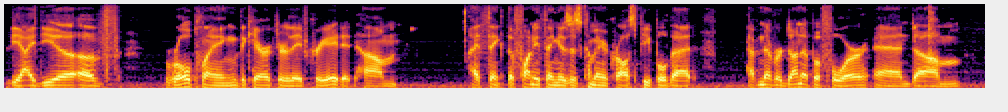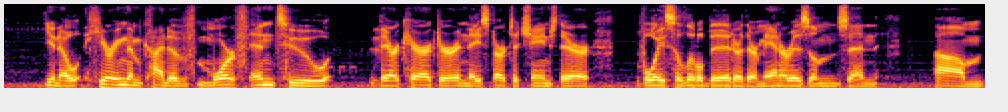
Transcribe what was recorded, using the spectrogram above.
the idea of role playing the character they've created. Um, I think the funny thing is, is coming across people that have never done it before, and um, you know, hearing them kind of morph into their character, and they start to change their voice a little bit or their mannerisms, and um,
